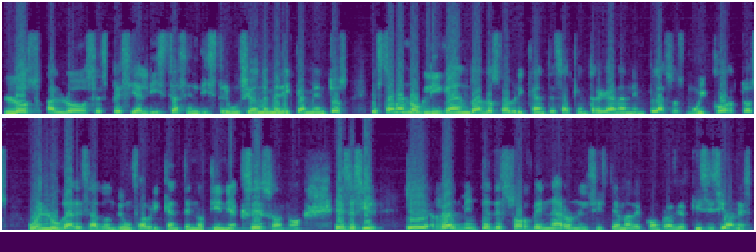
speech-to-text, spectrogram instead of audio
los, a los especialistas en distribución de medicamentos, estaban obligando a los fabricantes a que entregaran en plazos muy cortos o en lugares a donde un fabricante no tiene acceso, ¿no? Es decir, eh, realmente desordenaron el sistema de compras y adquisiciones.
